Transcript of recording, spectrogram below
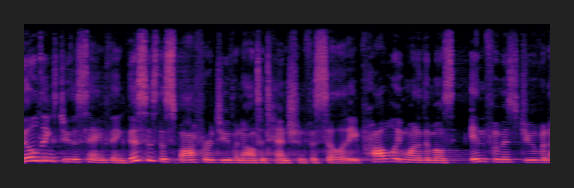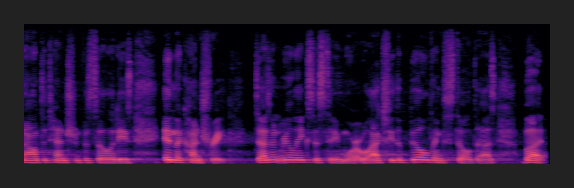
buildings do the same thing. This is the Spofford Juvenile Detention Facility, probably one of the most infamous juvenile detention facilities in the country. Doesn't really exist anymore. Well, actually, the building still does, but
